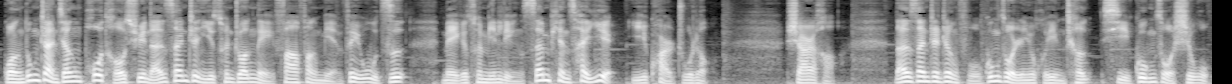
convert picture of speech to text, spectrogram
广东湛江坡头区南三镇一村庄内发放免费物资，每个村民领三片菜叶、一块猪肉。十二号。南三镇政府工作人员回应称，系工作失误。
